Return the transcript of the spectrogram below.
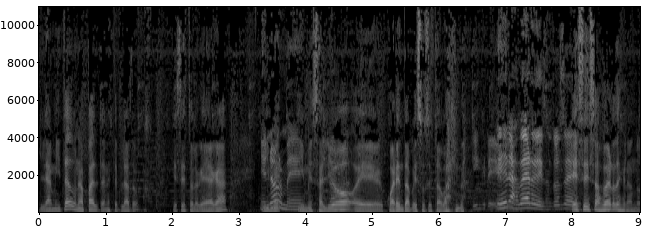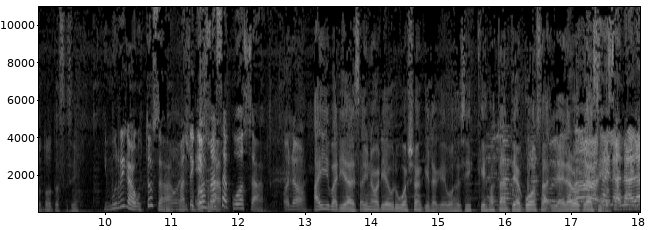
la mitad de una palta en este plato, que es esto lo que hay acá. y me- Enorme. Y me, salió eh, 40 pesos esta palta. Increíble. Es de las verdes, entonces. Es esas verdes grandototas así. Y muy rica, gustosa, No, es Es mantecosa. más acuosa, ¿o no? Hay variedades, hay una variedad uruguaya que es la que vos decís que es La bastante acuosa, clásico. la del árbol Ah, clásico. esa. La, la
